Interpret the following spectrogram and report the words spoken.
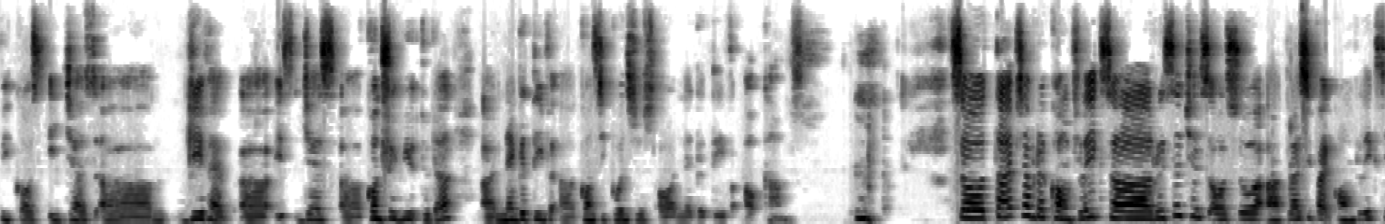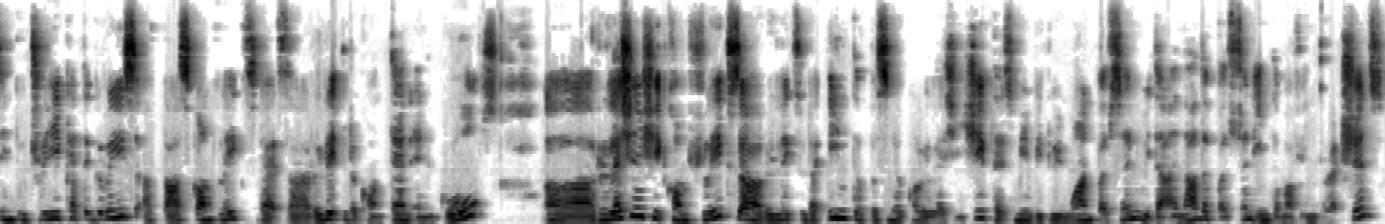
because it just um, give have uh, it just uh, contribute to the uh, negative uh, consequences or negative outcomes. So types of the conflicts, uh, researchers also uh, classified conflicts into three categories. Uh, task conflicts that uh, relate to the content and goals. Uh, relationship conflicts uh, relate to the interpersonal relationship that's mean between one person with another person in terms of interactions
